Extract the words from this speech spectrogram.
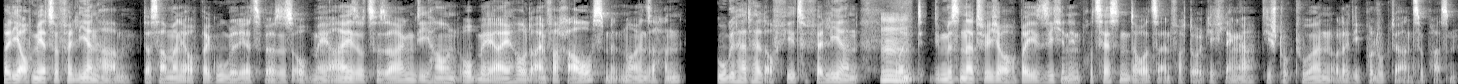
weil die auch mehr zu verlieren haben. Das haben wir ja auch bei Google jetzt versus OpenAI sozusagen. Die hauen, OpenAI haut einfach raus mit neuen Sachen. Google hat halt auch viel zu verlieren. Mhm. Und die müssen natürlich auch bei sich in den Prozessen dauert es einfach deutlich länger, die Strukturen oder die Produkte anzupassen.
